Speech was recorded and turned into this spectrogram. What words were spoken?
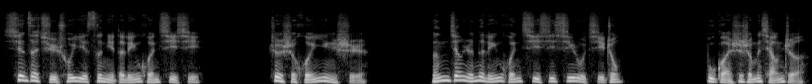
现在取出一丝你的灵魂气息，这是魂印石。能将人的灵魂气息吸入其中，不管是什么强者，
